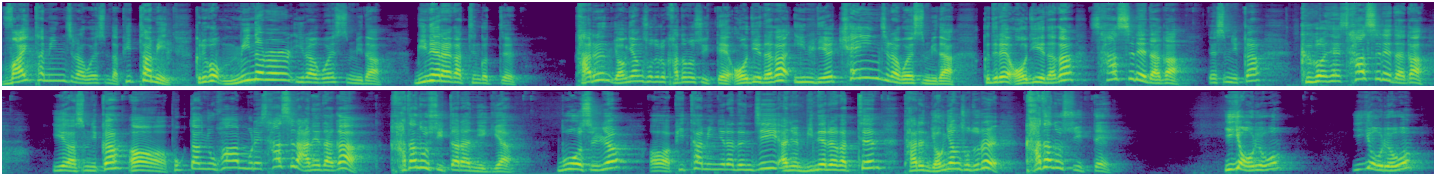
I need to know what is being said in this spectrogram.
vitamins라고 했습니다. 비타민 그리고 mineral이라고 했습니다. 미네랄 같은 것들 다른 영양소들을 가둬놓을 수 있대. 어디에다가 their chains라고 했습니다. 그들의 어디에다가 사슬에다가 됐습니까? 그것의 사슬에다가 이해 갔습니까? 어 복당류 화합물의 사슬 안에다가 가다 놓을 수 있다라는 얘기야. 무엇을요? 어, 비타민이라든지 아니면 미네랄 같은 다른 영양소들을 가다 놓을 수 있대. 이게 어려워? 이게 어려워?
